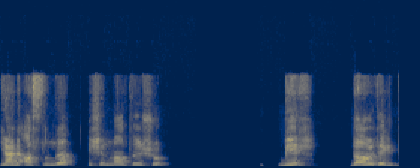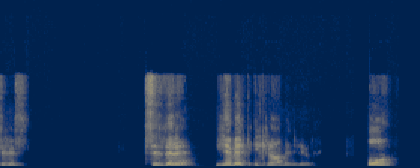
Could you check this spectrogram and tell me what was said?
Yani aslında işin mantığı şu. Bir davete gittiniz. Sizlere yemek ikram ediliyor. O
